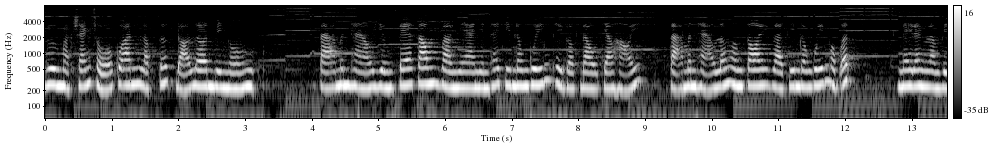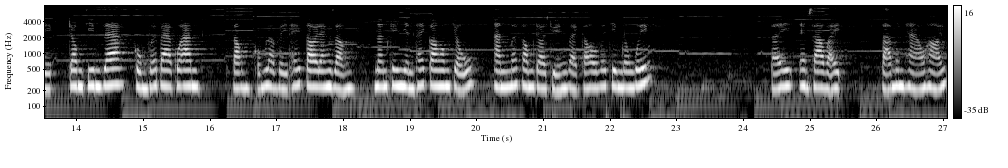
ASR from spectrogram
Gương mặt sáng sủa của anh lập tức đỏ lên vì ngượng. Tạ Minh Hạo dừng xe xong vào nhà nhìn thấy chim đông quyến thì gật đầu chào hỏi. Tạ Minh Hạo lớn hơn tôi và chim đông quyến một ít. Nay đang làm việc trong chim gia cùng với ba của anh. Xong cũng là vì thấy tôi đang giận, nên khi nhìn thấy con ông chủ, anh mới không trò chuyện vài câu với chim đông quyến. Đây, em sao vậy? Tạ Minh Hạo hỏi.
